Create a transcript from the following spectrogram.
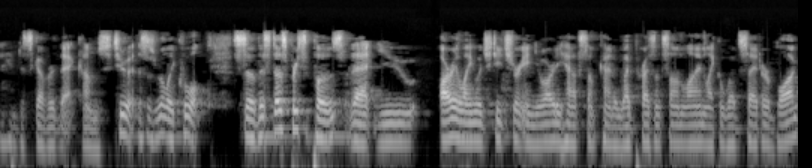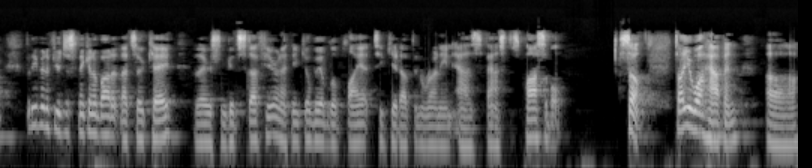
I have discovered that comes to it. This is really cool. So this does presuppose that you are a language teacher and you already have some kind of web presence online like a website or a blog. But even if you're just thinking about it, that's okay. There's some good stuff here and I think you'll be able to apply it to get up and running as fast as possible. So, tell you what happened uh,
